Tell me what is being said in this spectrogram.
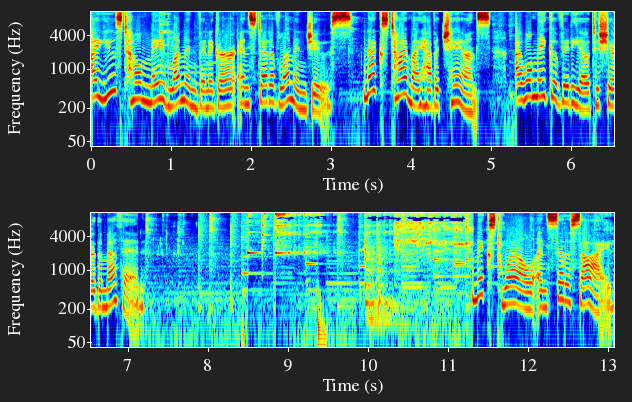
I used homemade lemon vinegar instead of lemon juice. Next time I have a chance, I will make a video to share the method. Mixed well and set aside.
